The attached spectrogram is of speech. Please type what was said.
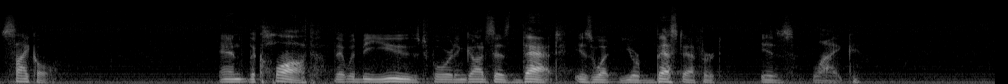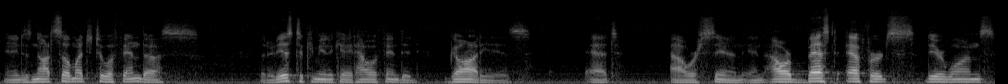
cycle and the cloth that would be used for it. And God says that is what your best effort is like. And it is not so much to offend us, but it is to communicate how offended God is at our sin. And our best efforts, dear ones,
